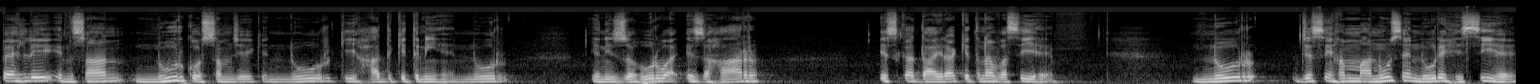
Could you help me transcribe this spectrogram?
پہلے انسان نور کو سمجھے کہ نور کی حد کتنی ہے، نور یعنی ظہور و اظہار، اس کا دائرہ کتنا وسیع ہے۔ نور جسے ہم مانوس ہیں نور حصی ہے،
